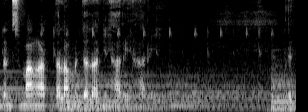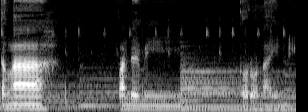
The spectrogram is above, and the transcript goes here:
dan semangat dalam menjalani hari-hari di tengah pandemi corona ini.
